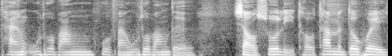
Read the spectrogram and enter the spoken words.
谈乌托邦或反乌托邦的小说里头，他们都会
